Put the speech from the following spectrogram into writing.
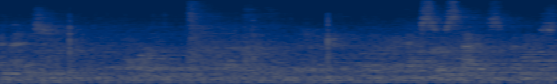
Finish. Exercise finished.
